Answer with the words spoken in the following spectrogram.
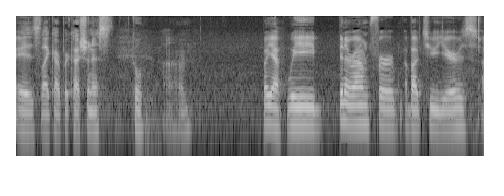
is like our percussionist. Cool. Um, but yeah, we've been around for about two years. Uh,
